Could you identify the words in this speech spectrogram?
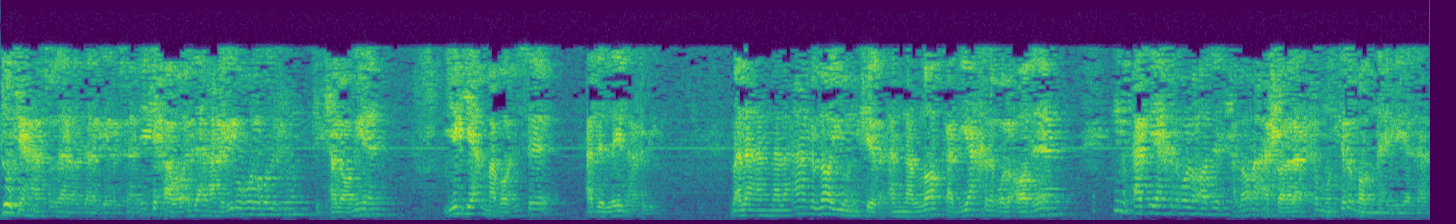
دو جهت رو در نظر گرفتن. یکی قواعد عقلی به قول خودشون که کلامیه. یکی هم مباحث ادله نقلی. ولی ان العقل لا ينکر ان الله قد یخرق العاده این قد یخرق العاده کلام اشاعره چون منکر با نقلیتن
